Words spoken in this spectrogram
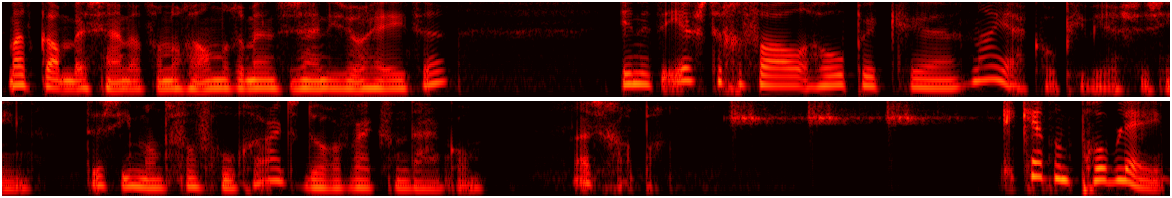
Maar het kan best zijn dat er nog andere mensen zijn die zo heten. In het eerste geval hoop ik, eh, nou ja, ik hoop je weer eens te zien. Het is iemand van vroeger uit het dorp waar ik vandaan kom. Dat is grappig. Ik heb een probleem.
